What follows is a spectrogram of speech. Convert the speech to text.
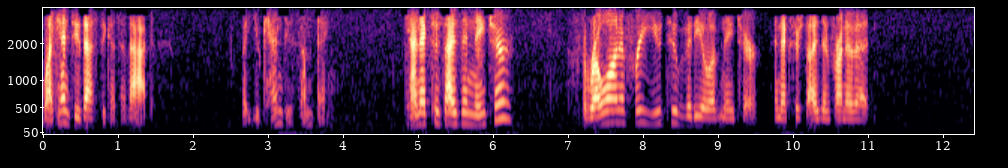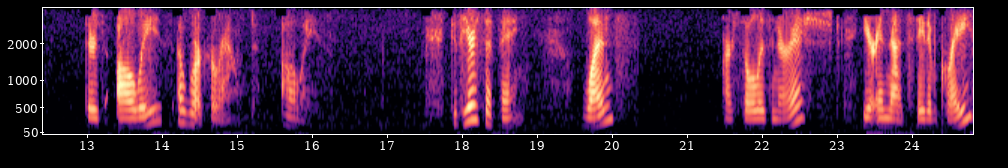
Well, I can't do this because of that. But you can do something. Can exercise in nature? Throw on a free YouTube video of nature and exercise in front of it. There's always a workaround. Always. Because here's the thing. Once our soul is nourished, you're in that state of grace,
